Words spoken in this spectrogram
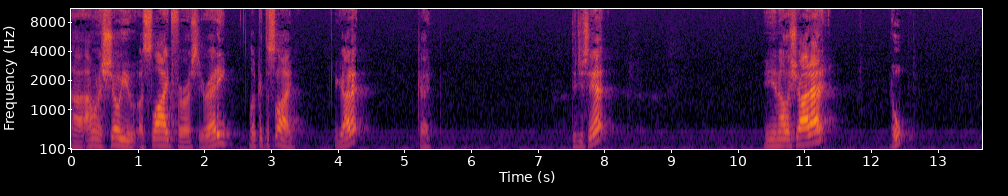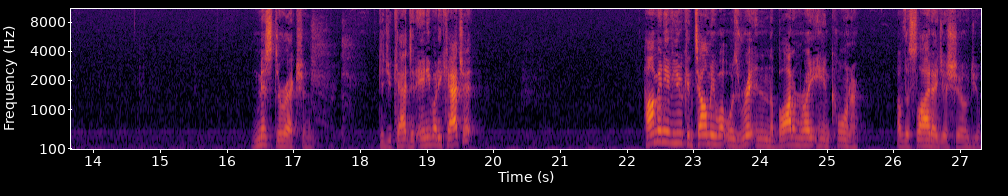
Uh, I want to show you a slide first. You ready? Look at the slide. You got it? Okay. Did you see it? Need another shot at it? Nope. Misdirection. Did you catch did anybody catch it? How many of you can tell me what was written in the bottom right hand corner of the slide I just showed you?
